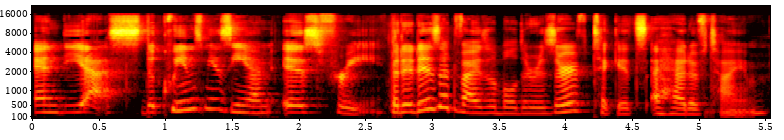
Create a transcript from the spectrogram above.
And yes, the Queen's Museum is free, but it is advisable to reserve tickets ahead of time.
